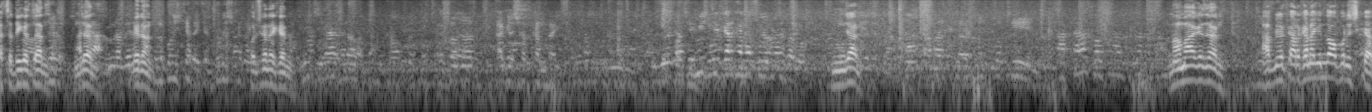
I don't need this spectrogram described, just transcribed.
আচ্ছা ঠিক আছে যান যান বেরান। পরিষ্কার দেখেন যান। মামা আগে যান। আপনার কারখানা কিন্তু অপরিষ্কার।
